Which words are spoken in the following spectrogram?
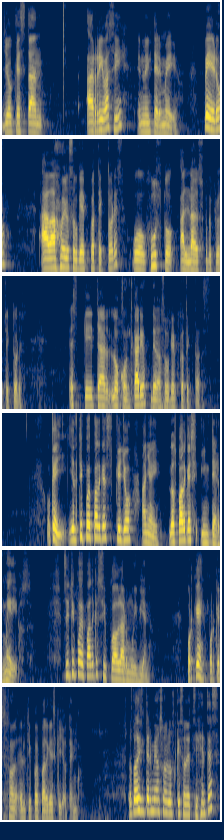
Yo que están arriba, sí, en lo intermedio. Pero abajo de los sobreprotectores o justo al lado de los sobreprotectores. Es quitar lo contrario de los sobreprotectores. Ok, y el tipo de padres que yo añadí, los padres intermedios. Ese tipo de padres sí puedo hablar muy bien. ¿Por qué? Porque esos son el tipo de padres que yo tengo. Los padres intermedios son los que son exigentes,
